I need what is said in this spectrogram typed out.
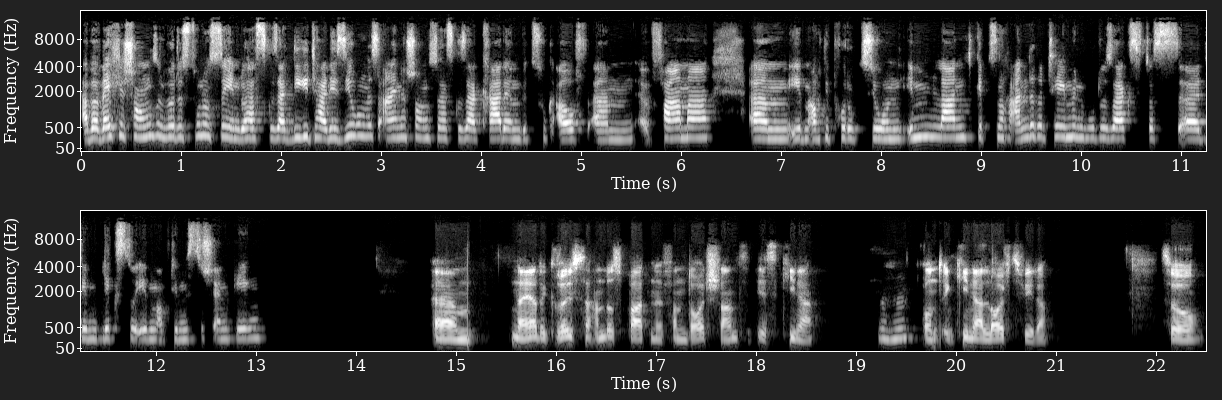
Aber welche Chancen würdest du noch sehen? Du hast gesagt, Digitalisierung ist eine Chance. Du hast gesagt, gerade in Bezug auf ähm, Pharma, ähm, eben auch die Produktion im Land. Gibt es noch andere Themen, wo du sagst, dass, äh, dem blickst du eben optimistisch entgegen? Ähm, naja, der größte Handelspartner von Deutschland ist China. Mhm. Und in China läuft's wieder. So,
